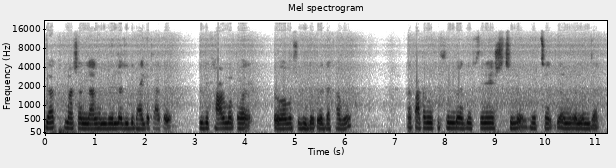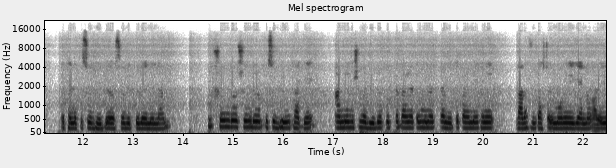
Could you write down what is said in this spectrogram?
যাক মাসাল্লাহ আলহামদুলিল্লাহ, যদি ভাগ্যে থাকে, যদি খাওয়ার মতো হয়, তো অবশ্যই ভিডিও করে দেখাবো। আর পাতাগুলো খুব সুন্দর একদম ফ্রেশ ছিল, হচ্ছে আর কি। আমি বললাম, যাক, এখানে কিছু ভিডিও ছবি তুলে নিলাম। খুব সুন্দর সুন্দর কিছু ভিউ থাকে। আমি অনেক সময় ভিডিও করতে পারি না, তেমন একটা নিতে পারি পারিনি এখানে গাঁদা ফুল গাছটা মরে গেল। আর এই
